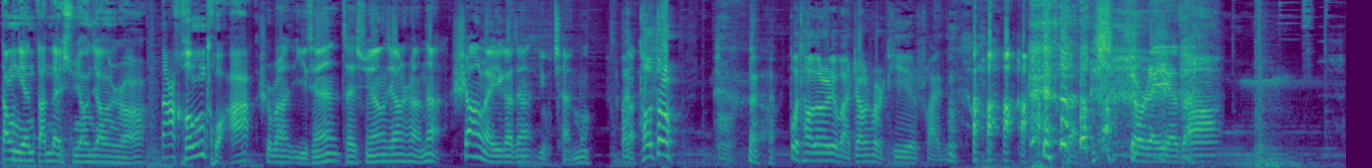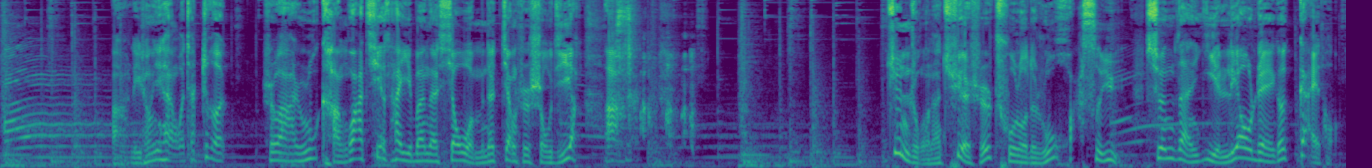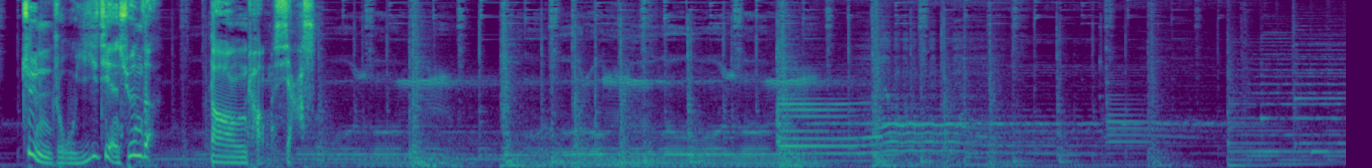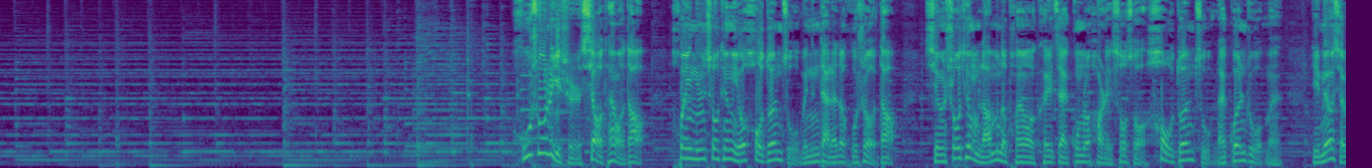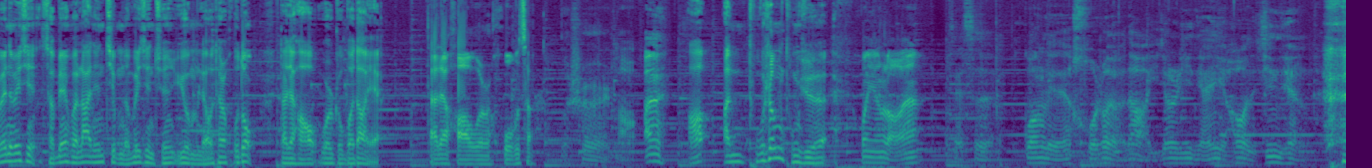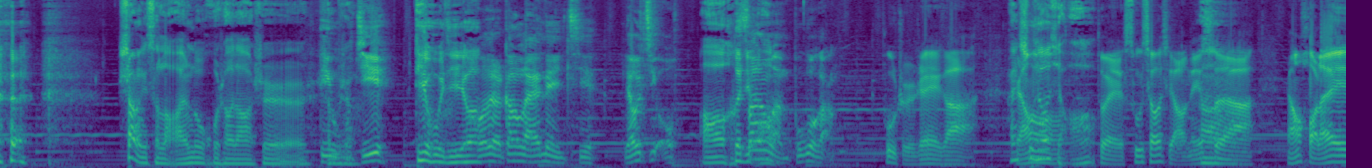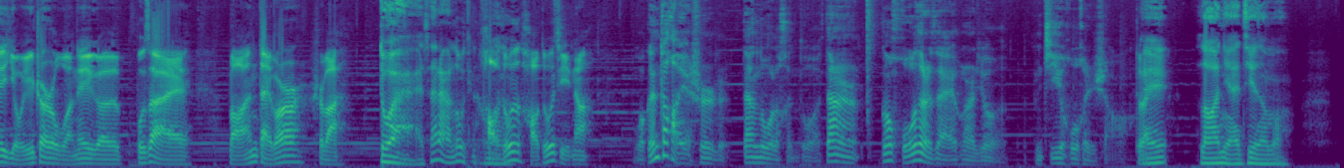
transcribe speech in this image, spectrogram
当年咱在浔阳江的时候，那横歘是吧？以前在浔阳江上，那上来一个咱有钱吗？把掏兜，嗯，不掏兜就把张顺踢船去 就是这意思。啊。啊！李成一看，我家这是吧，如砍瓜切菜一般的削我们的将士首级啊啊！郡主呢，确实出落的如花似玉。宣赞一撩这个盖头，郡主一见宣赞，当场吓死。胡说历史，笑谈有道，欢迎您收听由后端组为您带来的《胡说有道》。喜欢收听我们栏目的朋友，可以在公众号里搜索“后端组”来关注我们，里面有小编的微信，小编会拉您进我们的微信群，与我们聊天互动。大家好，我是主播道爷。大家好，我是胡子儿，我是老安，好，安徒生同学，欢迎老安。再次光临胡说有道，已经是一年以后的今天了。上一次老安录《胡说道》是第五集，第五集吗？我在这刚来那一期聊酒，哦，喝酒。三碗不过岗。不止这个，还然后苏小小对苏小小那次啊，然后后来有一阵儿我那个不在，老安带班儿是吧？对，咱俩录挺好多好多集呢。我跟道爷是单录了很多，但是跟胡子在一块儿就几乎很少。对哎，老安，你还记得吗？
